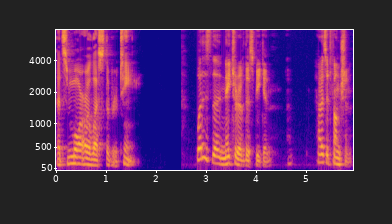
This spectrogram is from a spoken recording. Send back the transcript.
That's more or less the routine. What is the nature of this beacon? How does it function?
